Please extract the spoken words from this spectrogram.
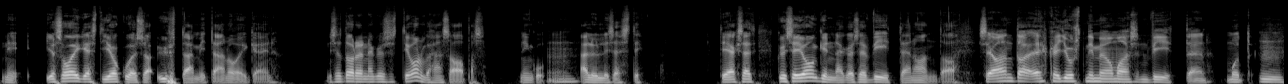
niin jos oikeasti joku ei saa yhtään mitään oikein, niin se todennäköisesti on vähän saapas, niin kuin Mm. älyllisesti. Tiedätkö, että kyllä se jonkinnäköisen viitteen antaa. Se antaa ehkä just nimenomaan sen viitteen, mutta Mm.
